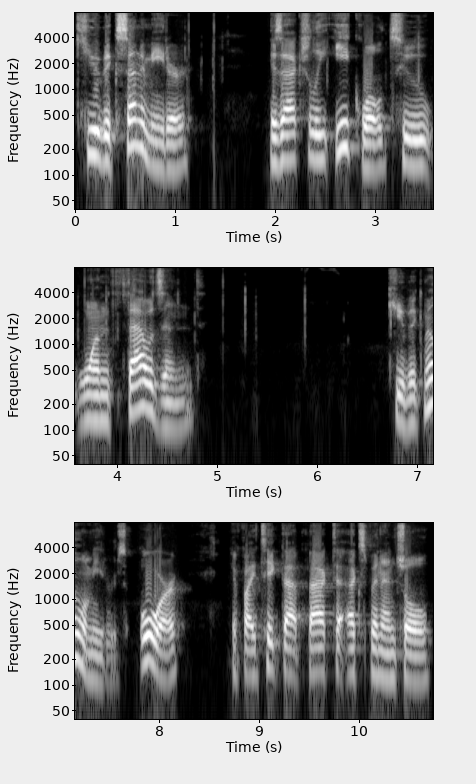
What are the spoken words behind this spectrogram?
cubic centimeter is actually equal to 1,000 cubic millimeters. Or, if I take that back to exponential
